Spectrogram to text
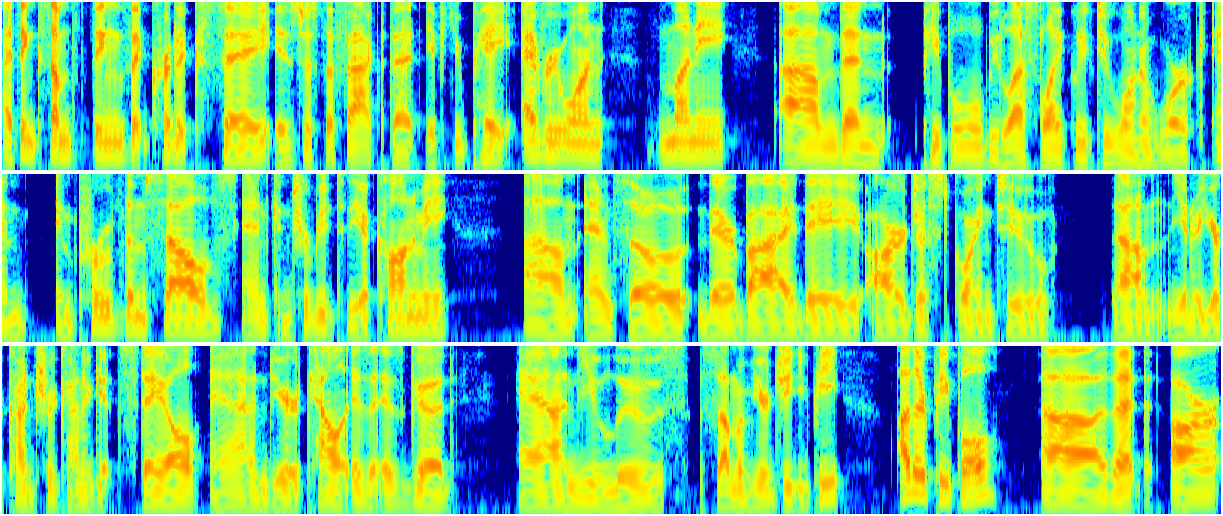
I think some things that critics say is just the fact that if you pay everyone money, um, then people will be less likely to want to work and improve themselves and contribute to the economy. Um, and so thereby they are just going to, um, you know, your country kind of gets stale and your talent isn't as good and you lose some of your GDP. Other people uh, that are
